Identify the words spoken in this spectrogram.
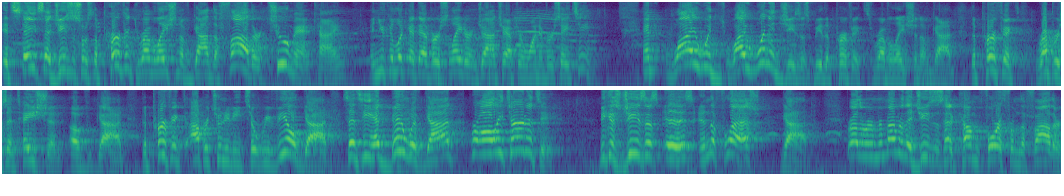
it states that Jesus was the perfect revelation of God the Father to mankind. And you can look at that verse later in John chapter 1 and verse 18. And why, would, why wouldn't Jesus be the perfect revelation of God, the perfect representation of God, the perfect opportunity to reveal God, since he had been with God for all eternity? Because Jesus is, in the flesh, God. Brethren, remember that Jesus had come forth from the Father.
